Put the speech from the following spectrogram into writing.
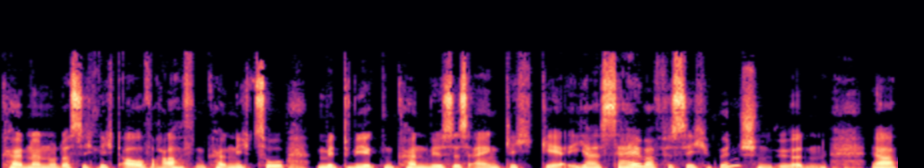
können oder sich nicht aufraffen können, nicht so mitwirken können, wie sie es eigentlich ja selber für sich wünschen würden. Ja,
